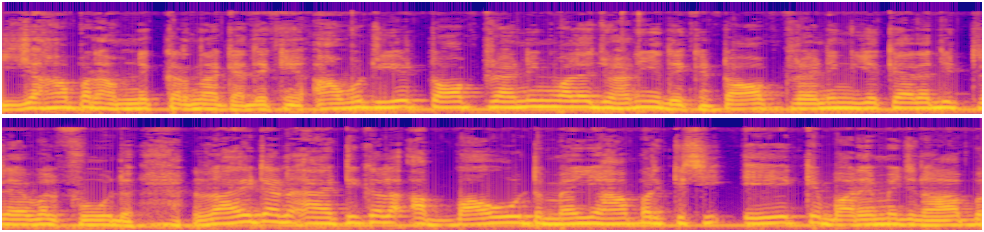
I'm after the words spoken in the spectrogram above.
यहाँ पर हमने करना क्या देखें? आप ये टॉप ट्रेंडिंग वाले जो है ना, ये देखें। टॉप ट्रेंडिंग ये कह रहा है जी travel food write an article about मैं यहाँ पर किसी एक के बारे में जनाब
